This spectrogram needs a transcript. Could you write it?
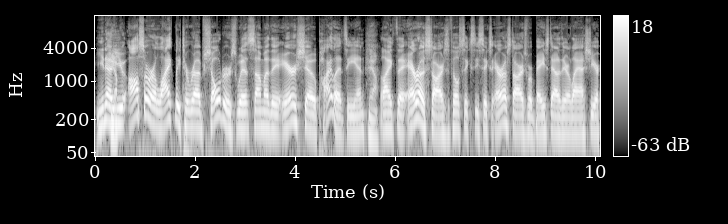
You know, Yep. you also are likely to rub shoulders with some of the air show pilots, Ian. Yeah. Like the Aerostars, the Phil 66 Aerostars were based out of there last year.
